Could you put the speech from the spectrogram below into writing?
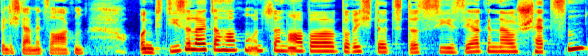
will ich damit sagen. Und diese Leute haben uns dann aber berichtet, dass sie sehr genau schätzen,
